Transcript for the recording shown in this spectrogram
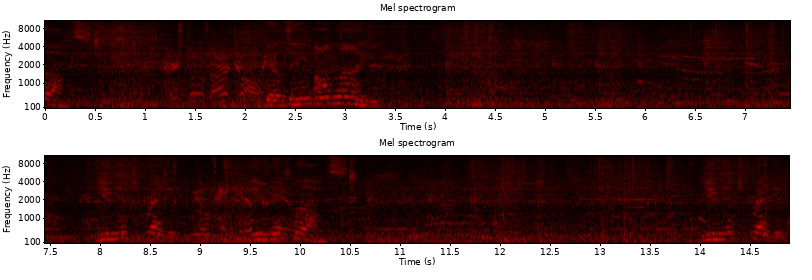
lost. Crystals are calling. Building online. Unit ready. We'll take it Unit lost. Unit ready.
